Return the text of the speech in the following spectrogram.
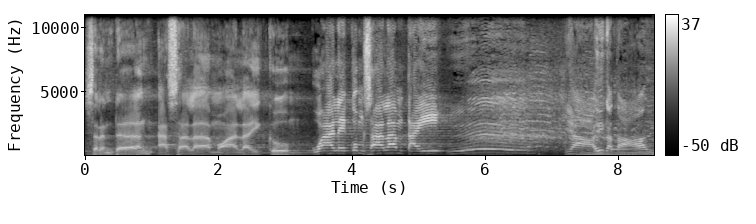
serendeng assalamualaikum waalaikumsalam tai Ya, ai kata ai.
